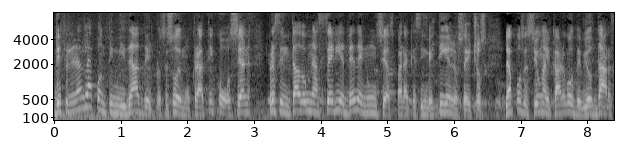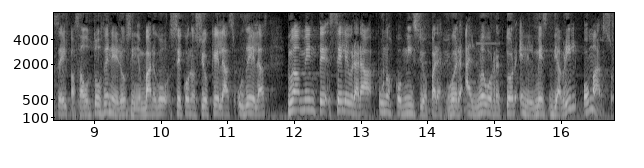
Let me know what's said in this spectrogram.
de frenar la continuidad del proceso democrático, se han presentado una serie de denuncias para que se investiguen los hechos. La posesión al cargo debió darse el pasado 2 de enero, sin embargo, se conoció que las UDELAS Nuevamente celebrará unos comicios para escoger al nuevo rector en el mes de abril o marzo.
